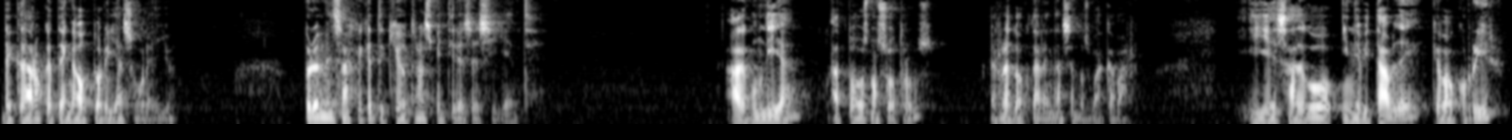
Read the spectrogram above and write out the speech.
declaro que tenga autoría sobre ello. Pero el mensaje que te quiero transmitir es el siguiente. Algún día, a todos nosotros, el reloj de arena se nos va a acabar. Y es algo inevitable que va a ocurrir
